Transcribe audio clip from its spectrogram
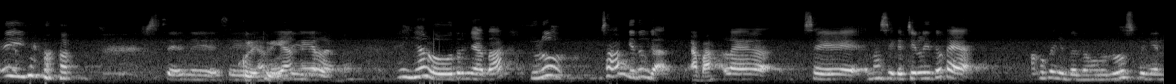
Iya. Saya saya saya. Kulit aku yang sih- Iya loh ternyata dulu sama gitu nggak? Apa? Le, saya masih kecil itu kayak aku pengen dandang lulus, pengen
